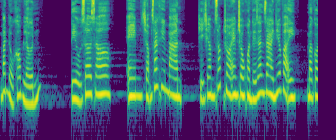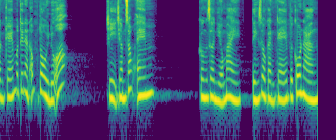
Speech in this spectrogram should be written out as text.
bắt đầu khóc lớn. Tiểu sơ sơ, Em chăm sóc khi bạn Chị chăm sóc cho em trong khoảng thời gian dài như vậy, Mà còn kém một tên đàn ông tồi nữa. Chị chăm sóc em. Cưng giờ nhớ mày, Tính rồi cằn ké với cô nàng.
